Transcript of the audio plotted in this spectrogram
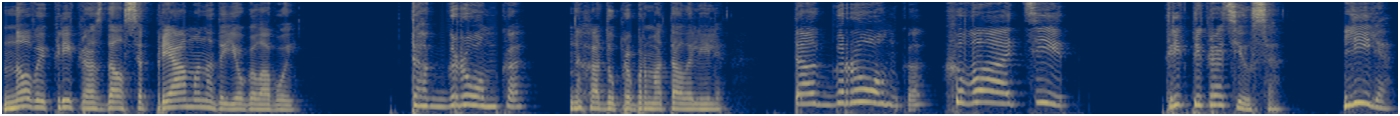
Новый крик раздался прямо над ее головой. «Так громко!» – на ходу пробормотала Лиля. «Так громко! Хватит!» Крик прекратился. «Лиля!»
